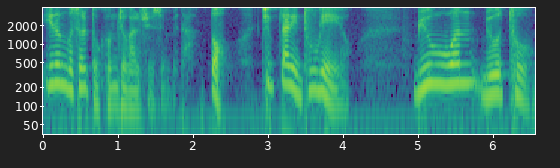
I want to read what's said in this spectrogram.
이런 것을 또 검증할 수 있습니다. 또 집단이 두 개예요. 뮤1, 뮤2,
